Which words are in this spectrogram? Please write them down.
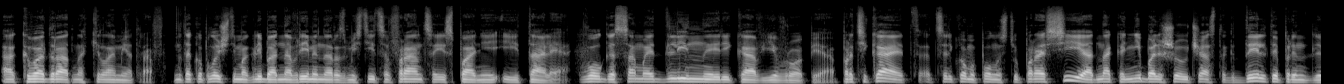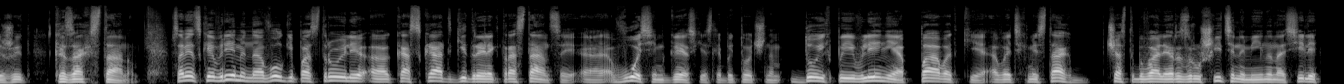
а, квадратных километров. На такой площади могли бы одновременно разместиться Франция, Испания и Италия. Волга самая длинная река в Европе. Протекает целиком и полностью по России, однако небольшой участок дельты принадлежит Казахстану. В советское время на Волге построили э, каскад гидроэлектростанций, э, 8 ГЭС, если быть точным. До их появления паводки в этих местах часто бывали разрушительными и наносили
